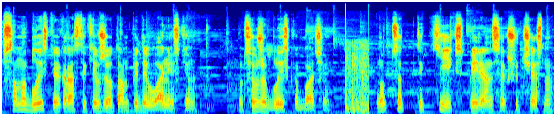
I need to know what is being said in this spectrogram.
Саме близько, якраз таки вже там під Іванівським. Оце вже близько бачив. Ну, це такий експіріанс, якщо чесно.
